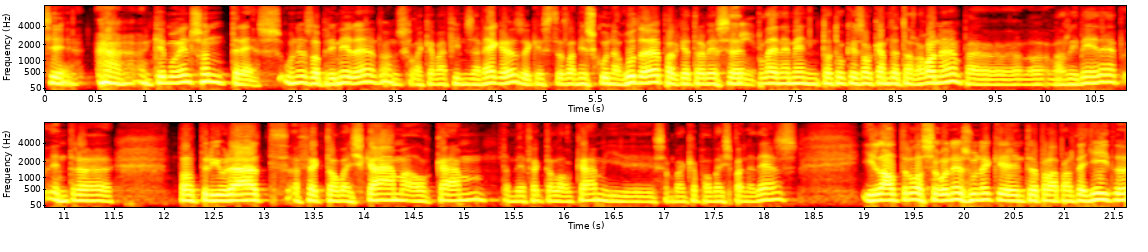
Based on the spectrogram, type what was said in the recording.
Sí, en aquest moment són tres. Una és la primera, doncs, la que va fins a Vegas, aquesta és la més coneguda perquè travessa sí. plenament tot el que és el camp de Tarragona, per la, la Ribera, entre pel Priorat afecta el Baix Camp, el Camp, també afecta l'Alt Camp i se'n va cap al Baix Penedès. I l'altra, la segona, és una que entra per la part de Lleida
